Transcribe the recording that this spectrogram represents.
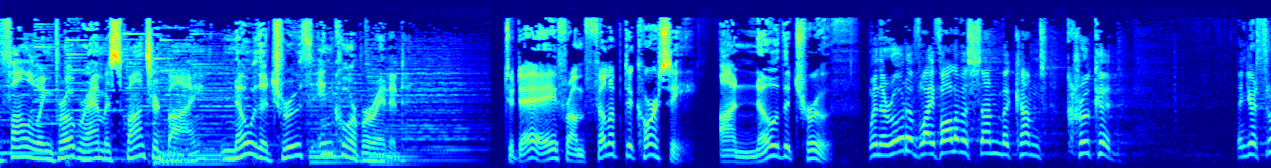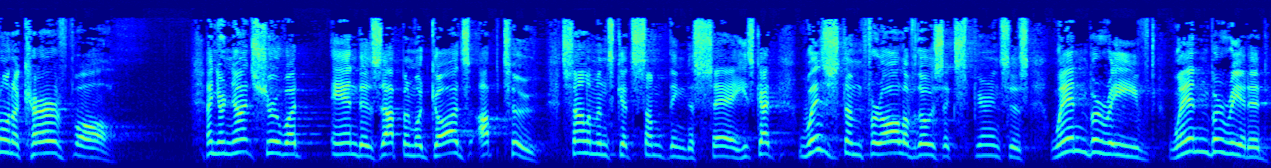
following program is sponsored by Know the Truth Incorporated. Today, from Philip DeCourcy on Know the Truth. When the road of life all of a sudden becomes crooked and you're throwing a curveball and you're not sure what end is up and what God's up to, Solomon's got something to say. He's got wisdom for all of those experiences when bereaved, when berated,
